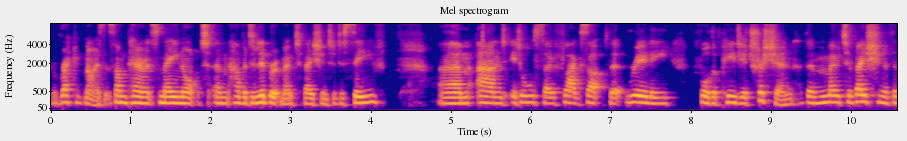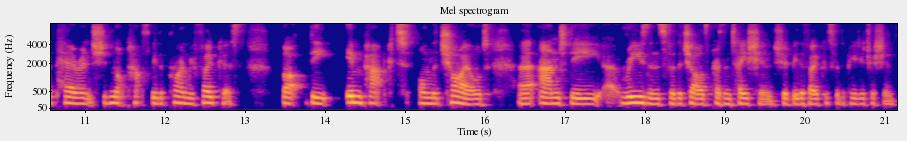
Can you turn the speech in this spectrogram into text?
recognize that some parents may not um, have a deliberate motivation to deceive. Um, and it also flags up that really for the pediatrician, the motivation of the parent should not perhaps be the primary focus, but the impact on the child uh, and the uh, reasons for the child's presentation should be the focus for the pediatrician.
